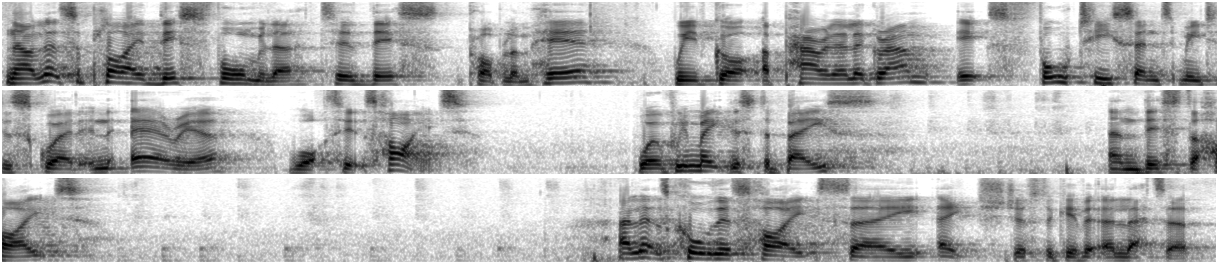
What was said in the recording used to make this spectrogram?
Now let's apply this formula to this problem here. We've got a parallelogram, it's 40 centimetres squared in area, what's its height? Well, if we make this the base, and this the height, and let's call this height, say, h, just to give it a letter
